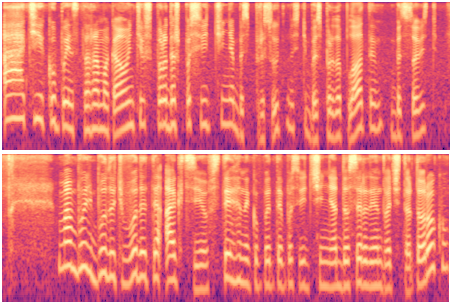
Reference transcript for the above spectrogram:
а ті купи інстаграм-аккаунтів з продаж посвідчення без присутності, без предоплати, без совісті. Мабуть, будуть вводити акцію встигне купити посвідчення до середини 24-го року,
